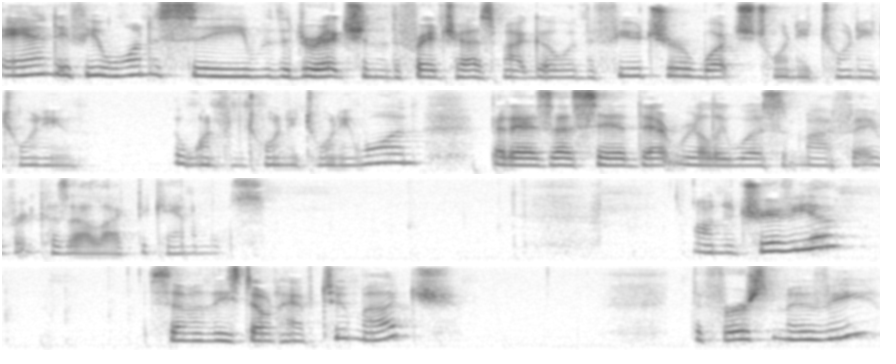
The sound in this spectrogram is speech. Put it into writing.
and if you want to see the direction that the franchise might go in the future, watch 2020, the one from 2021. But as I said, that really wasn't my favorite because I like the cannibals. On the trivia, some of these don't have too much. The first movie,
